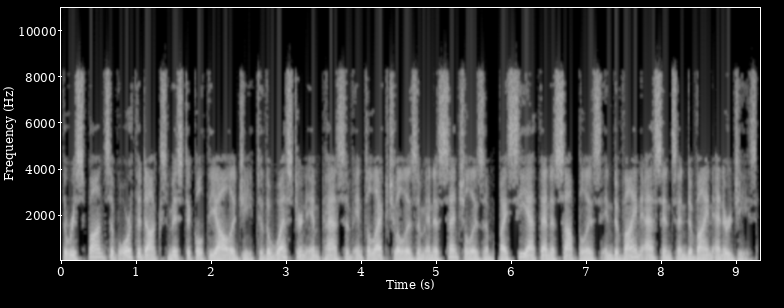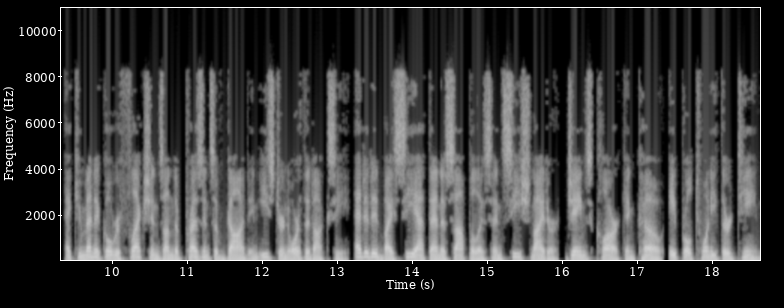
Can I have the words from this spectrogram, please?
The Response of Orthodox Mystical Theology to the Western Impasse of Intellectualism and Essentialism by C. Athanasopoulos in Divine Essence and Divine Energies, Ecumenical Reflections on the Presence of God in Eastern Orthodoxy, edited by C. Athanasopoulos and C. Schneider, James Clarke & Co., April 2013,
